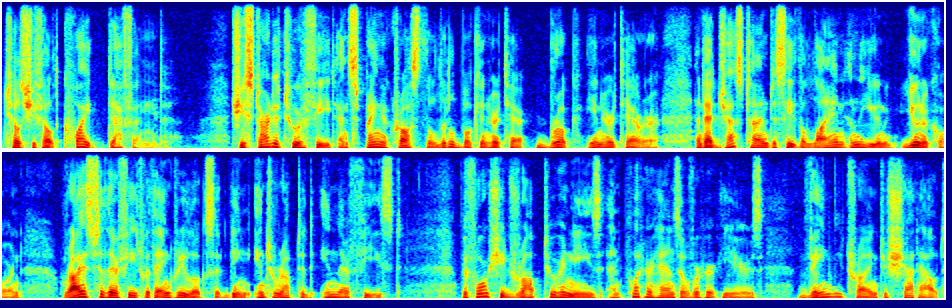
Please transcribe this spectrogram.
till she felt quite deafened. She started to her feet and sprang across the little book in her ter- brook in her terror, and had just time to see the lion and the uni- unicorn rise to their feet with angry looks at being interrupted in their feast, before she dropped to her knees and put her hands over her ears, vainly trying to shut out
